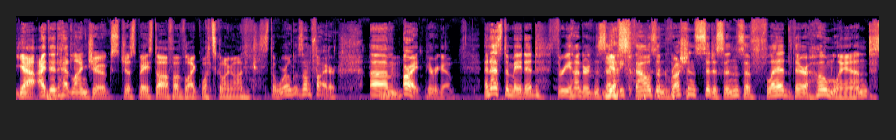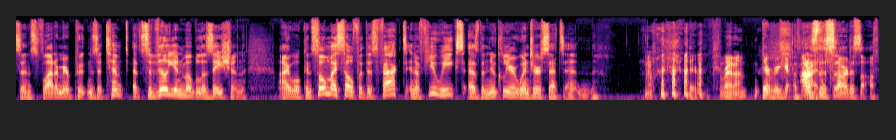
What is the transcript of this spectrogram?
Yeah, I did headline jokes just based off of like what's going on because the world is on fire. Um, all right, here we go. An estimated 370,000 Russian citizens have fled their homeland since Vladimir Putin's attempt at civilian mobilization. I will console myself with this fact in a few weeks as the nuclear winter sets in. There, Right on. there we go. That's right. the start us off.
